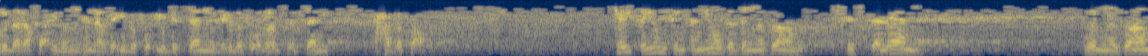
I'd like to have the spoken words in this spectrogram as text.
وده رافع ايده من هنا وده ايده فوق ايد الثاني وده ايده فوق رأس الثاني وحاجة صعبة. كيف يمكن أن يوجد النظام في السلام والنظام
